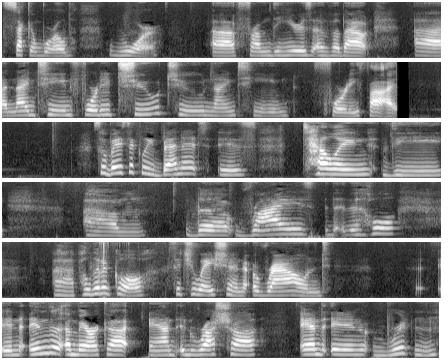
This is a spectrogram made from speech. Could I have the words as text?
Second World War uh, from the years of about uh, 1942 to 1945. So basically, Bennett is telling the um, the rise, the, the whole uh, political situation around in in America and in Russia and in Britain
